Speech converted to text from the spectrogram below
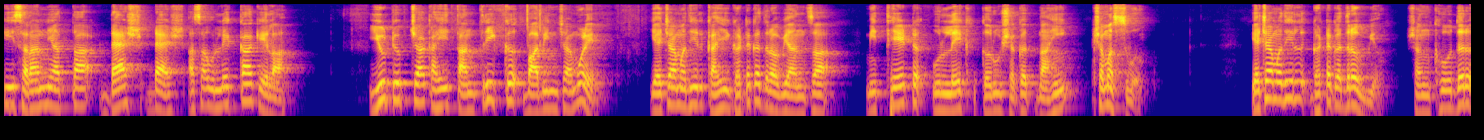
की सरांनी आत्ता डॅश डॅश असा उल्लेख का केला? यूट्यूबच्या काही तांत्रिक बाबींच्यामुळे याच्यामधील काही घटकद्रव्यांचा मी थेट उल्लेख करू शकत नाही. क्षमस्व. याच्यामधील घटकद्रव्य शंखोदर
